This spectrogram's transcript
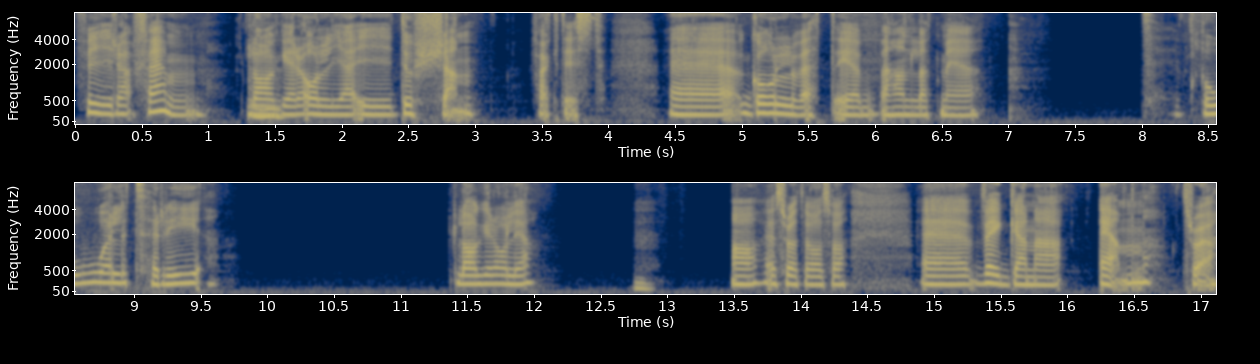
Fyra, fem lager olja i duschen faktiskt. Eh, golvet är behandlat med två eller tre lager olja. Ja, jag tror att det var så. Eh, väggarna en, tror jag.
